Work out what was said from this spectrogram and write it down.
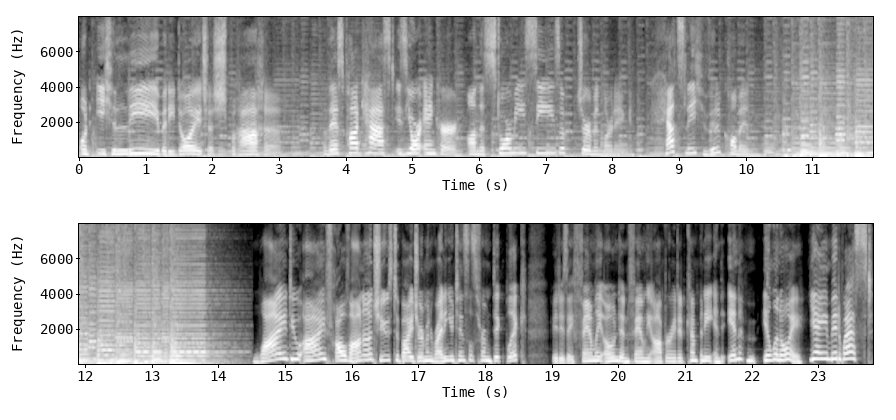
und ich liebe die deutsche Sprache. This podcast is your anchor on the stormy seas of German learning. Herzlich willkommen. Why do I, Frau Warner, choose to buy German writing utensils from Dick Blick? It is a family owned and family operated company and in Illinois. Yay, Midwest!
